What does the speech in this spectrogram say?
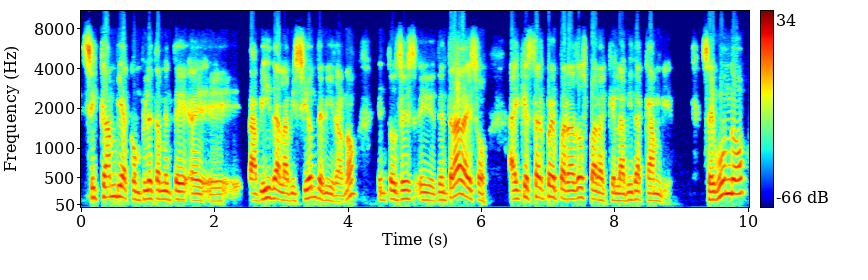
sí cambia completamente eh, eh, la vida, la visión de vida, ¿no? Entonces, eh, de entrada eso, hay que estar preparados para que la vida cambie. Segundo,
